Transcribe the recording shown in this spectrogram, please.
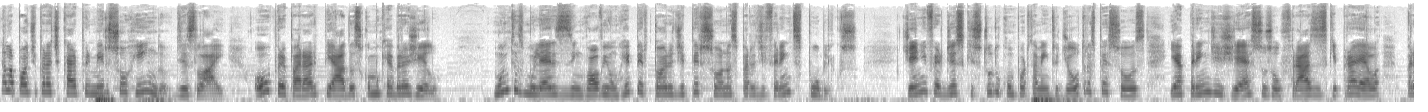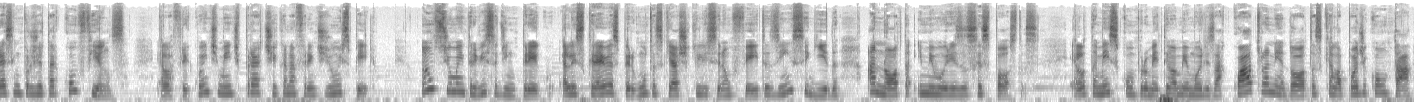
ela pode praticar primeiro sorrindo, diz Lai, ou preparar piadas como quebra-gelo. Muitas mulheres desenvolvem um repertório de personas para diferentes públicos. Jennifer diz que estuda o comportamento de outras pessoas e aprende gestos ou frases que, para ela, parecem projetar confiança. Ela frequentemente pratica na frente de um espelho. Antes de uma entrevista de emprego, ela escreve as perguntas que acha que lhe serão feitas e, em seguida, anota e memoriza as respostas. Ela também se comprometeu a memorizar quatro anedotas que ela pode contar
